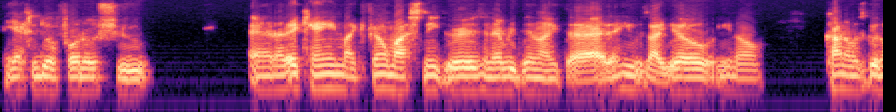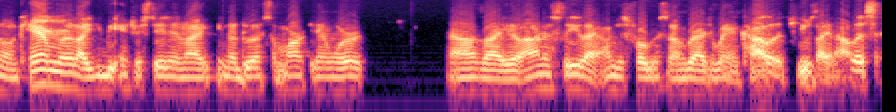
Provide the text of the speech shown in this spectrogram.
He actually do a photo shoot, and they came like film my sneakers and everything like that. And he was like, "Yo, you know, kind of was good on camera. Like you'd be interested in like you know doing some marketing work." And I was like, "Yo, honestly, like I'm just focused on graduating college." He was like, "Now listen,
